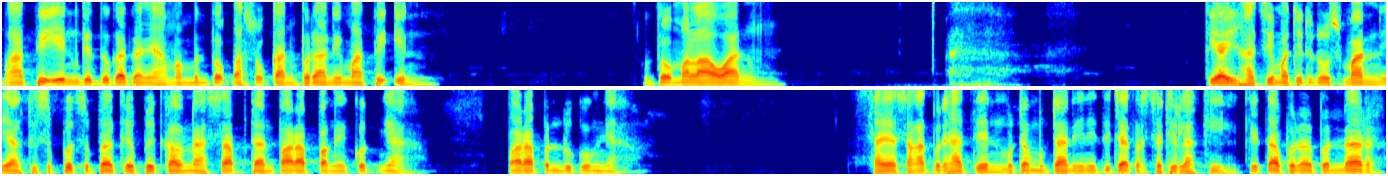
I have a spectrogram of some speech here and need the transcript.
matiin gitu katanya membentuk pasukan berani matiin untuk melawan Kiai Haji Madidin Usman yang disebut sebagai bekal nasab dan para pengikutnya, para pendukungnya. Saya sangat prihatin, mudah-mudahan ini tidak terjadi lagi. Kita benar-benar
